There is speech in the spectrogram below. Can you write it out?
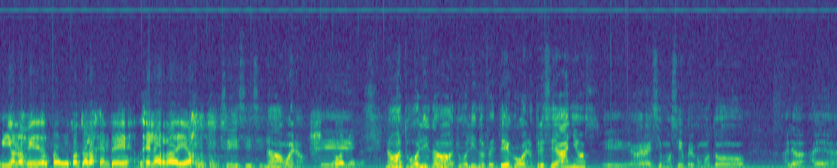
vi unos videos con toda la gente de la radio. Sí, sí, sí, no, bueno, eh, no, estuvo lindo, estuvo lindo el festejo, bueno, 13 años, eh, agradecemos siempre como todo a, la- a la-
